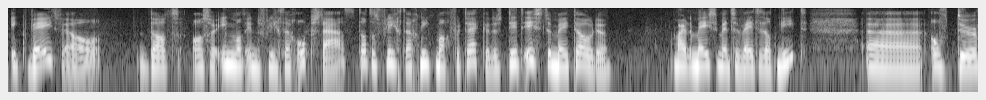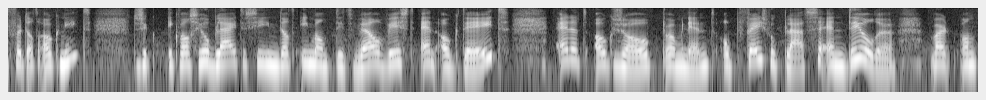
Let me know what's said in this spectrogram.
ik weet wel dat als er iemand in het vliegtuig opstaat, dat het vliegtuig niet mag vertrekken. Dus dit is de methode. Maar de meeste mensen weten dat niet. Uh, of durven dat ook niet. Dus ik, ik was heel blij te zien dat iemand dit wel wist en ook deed. En het ook zo prominent op Facebook plaatste en deelde. Want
